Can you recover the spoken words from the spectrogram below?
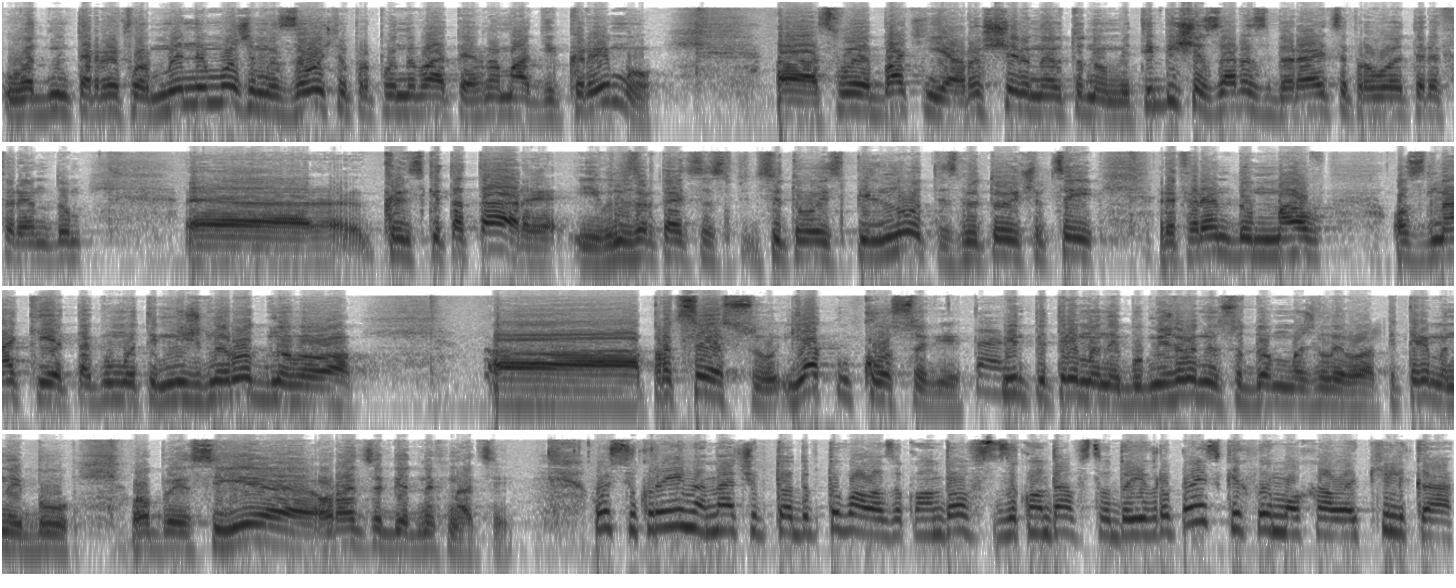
у адмінтерреформу. Ми не можемо заочно пропонувати громаді Криму своє бачення розширеної автономії. Тим більше зараз збираються проводити референдум е, кримські татари, і вони звертаються з світової спільноти з метою, щоб цей референдум мав ознаки, так би мовити, міжнародного. е, Процесу, як у Косові, Так. він підтриманий був міжнародним судом, можливо, підтриманий був ОБСЄ, Організація Об'єднаних Націй. Ось Україна, начебто, адаптувала законодавство до європейських вимог, але кілька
